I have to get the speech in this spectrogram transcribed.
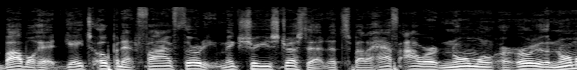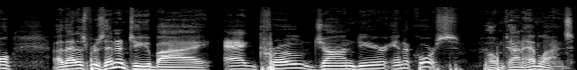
bobblehead. Gates open at 5.30. Make sure you stress that. That's about a half hour normal or earlier than normal. Uh, that is presented to you by Ag Pro, John Deere, and of course, Hometown Headlines.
